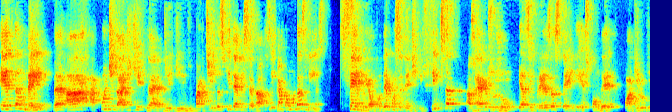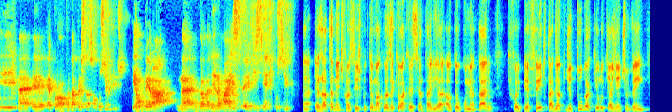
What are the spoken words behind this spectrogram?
e também né, a, a quantidade de, né, de, de, de partidas que devem ser dadas em cada uma das linhas. Sempre é o poder concedente que fixa as regras do jogo e as empresas têm que responder com aquilo que né, é, é, próprio da prestação do serviço, que é operar né, da maneira mais é, eficiente possível. É, exatamente, Francisco. Tem uma coisa que eu acrescentaria ao teu comentário, que foi perfeito, está dentro de tudo aquilo que a gente vem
